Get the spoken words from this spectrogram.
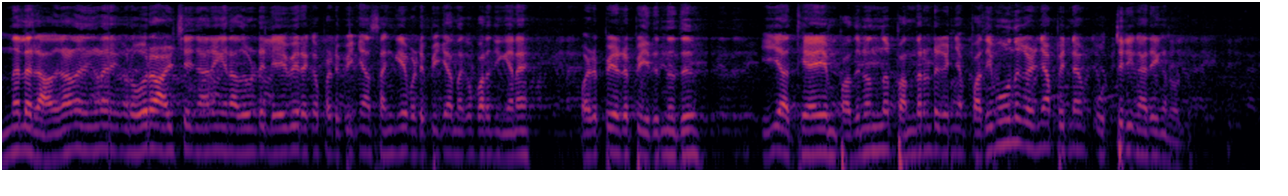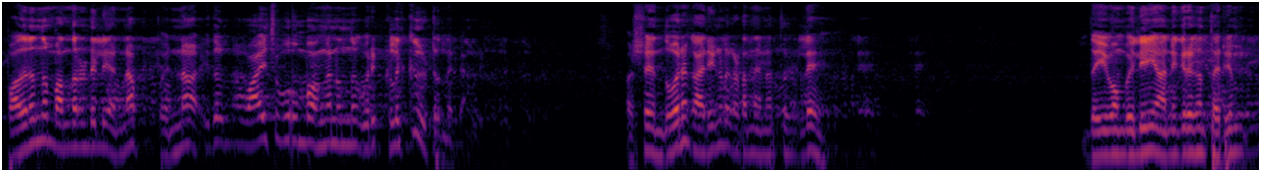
ഇന്നലെ അതിനാണ് നിങ്ങളെ ഓരോ ആഴ്ച ഞാനിങ്ങനെ അതുകൊണ്ട് ലേവിയരൊക്കെ പഠിപ്പിക്കാം സംഖ്യ പഠിപ്പിക്കാം എന്നൊക്കെ പറഞ്ഞ് ഇങ്ങനെ ഉഴപ്പി ഉഴപ്പി ഇരുന്നത്. ഈ അധ്യായം പതിനൊന്ന് പന്ത്രണ്ട് കഴിഞ്ഞാൽ പതിമൂന്ന് കഴിഞ്ഞാൽ പിന്നെ ഒത്തിരി കാര്യങ്ങളുണ്ട്. പതിനൊന്നും പന്ത്രണ്ടിൽ എന്നാ എന്നാ ഇത് വായിച്ചു പോകുമ്പോൾ അങ്ങനെ ഒന്നും ഒരു ക്ലിക്ക് കിട്ടുന്നില്ല. പക്ഷെ എന്തോരം കാര്യങ്ങൾ കടന്നതിനകത്ത് അല്ലേ? ദൈവം വലിയ അനുഗ്രഹം തരും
